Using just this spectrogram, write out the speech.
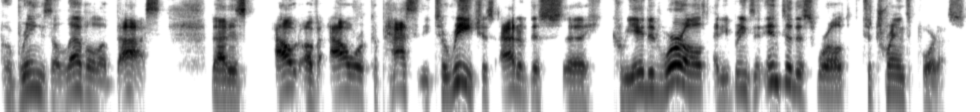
who brings a level of das that is out of our capacity to reach, is out of this uh, created world, and he brings it into this world to transport us.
